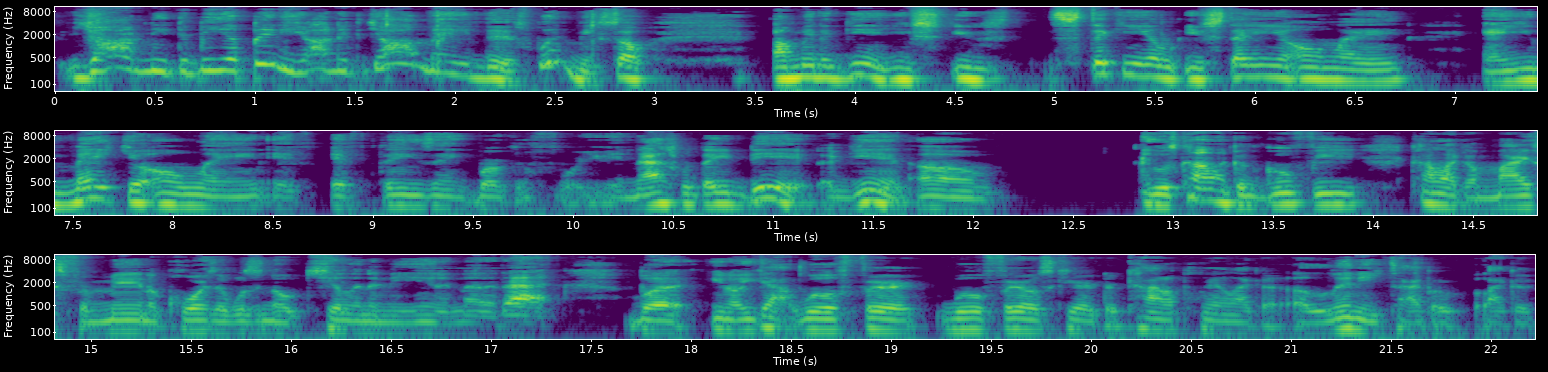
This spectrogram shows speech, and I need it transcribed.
y'all need to be up in here. Y'all need, y'all made this with me. So, I mean, again, you you stick in your, you stay in your own lane." And you make your own lane if if things ain't working for you and that's what they did again um it was kind of like a goofy, kind of like a mice for men. Of course, there was no killing in the end and none of that. But you know, you got Will Fer- Will Ferrell's character kind of playing like a, a Lenny type of like a,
